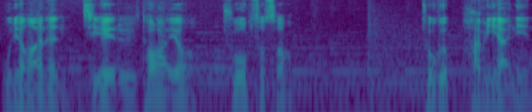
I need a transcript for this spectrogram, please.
운영하는 지혜를 더하여 주옵소서. 조급함이 아닌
